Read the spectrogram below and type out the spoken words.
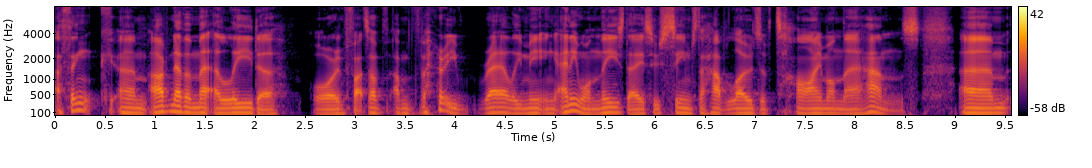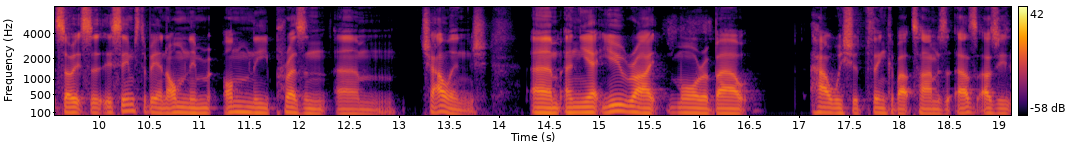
I think um, I've never met a leader, or in fact, i am very rarely meeting anyone these days who seems to have loads of time on their hands. Um, so it's a, it seems to be an omni, omnipresent um, challenge. Um, and yet, you write more about how we should think about time, as as, as you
